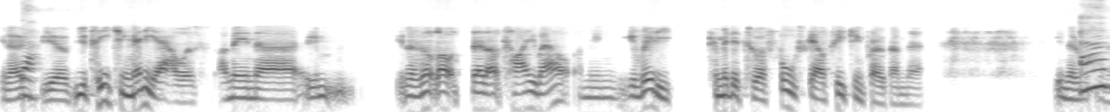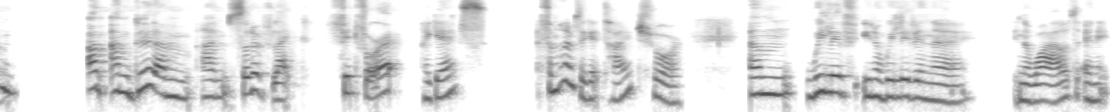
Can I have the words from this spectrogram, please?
You know, yeah. you're you're teaching many hours. I mean, uh, you, you know, not that tie you out. I mean, you're really committed to a full scale teaching program there. You know, um, you know. I'm I'm good. I'm I'm sort of like fit for it, I guess. Sometimes I get tired, sure. Um, we live, you know, we live in the in the wild, and it,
